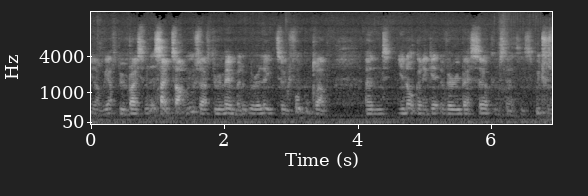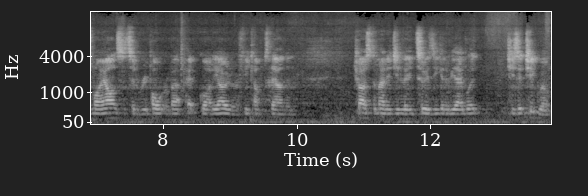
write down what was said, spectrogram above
you know, we have to embrace them. At the same time, we also have to remember that we're a League Two football club, and you're not going to get the very best circumstances. Which was my answer to the reporter about Pep Guardiola. If he comes down and tries to manage in League Two, is he going to be able? to She's at Chigwell.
